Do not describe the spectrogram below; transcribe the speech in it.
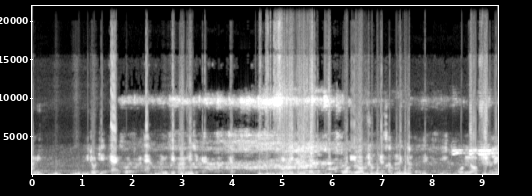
আমি ভিডিওটি অ্যাড করে দেবো। এখন আমি কীভাবে মিউজিক অ্যাড। এই এখানে যে অডিও অপশনটি আছে, আপনারা খেয়াল করে দেখেন। এই অডিও অপশনে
